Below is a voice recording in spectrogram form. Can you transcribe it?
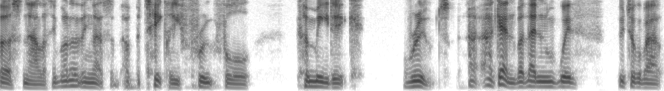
personality. But I don't think that's a particularly fruitful comedic route. Uh, again, but then with we talk about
